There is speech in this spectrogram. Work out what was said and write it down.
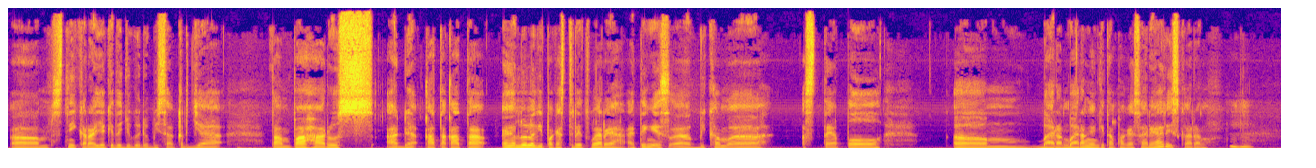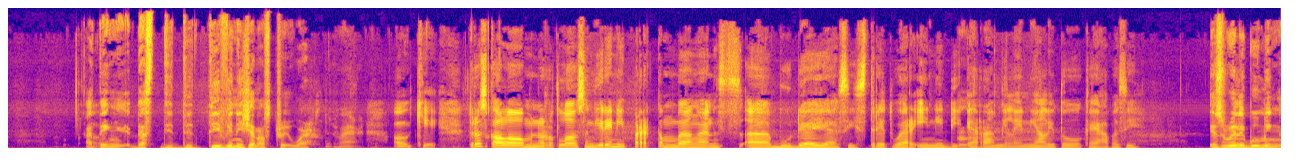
um, sneaker aja kita juga udah bisa kerja tanpa harus ada kata-kata, eh lu lagi pakai streetwear ya. I think it's uh, become a, a staple um, barang-barang yang kita pakai sehari-hari sekarang. I think that's the, the definition of streetwear. Oke Terus kalau menurut lo sendiri nih Perkembangan eh, budaya si streetwear ini di Hmm. era milenial itu kayak apa sih? it's really booming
